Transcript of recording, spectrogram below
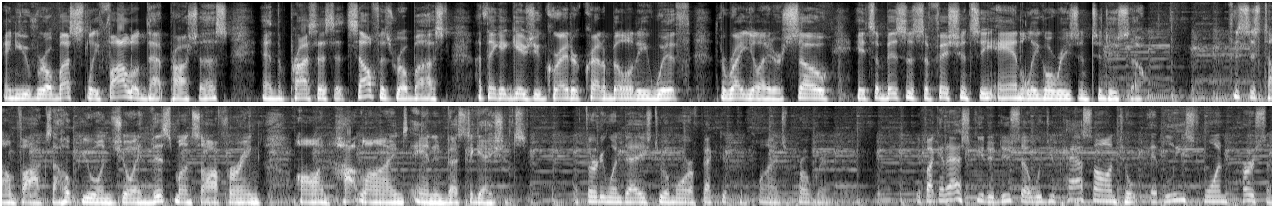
and you've robustly followed that process and the process itself is robust, I think it gives you greater credibility with the regulators. So it's a business efficiency and legal reason to do so. This is Tom Fox. I hope you will enjoy this month's offering on hotlines and investigations. 31 days to a more effective compliance program. If I could ask you to do so, would you pass on to at least one person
